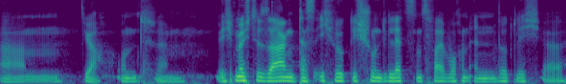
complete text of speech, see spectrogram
Ähm, ja, und ähm, ich möchte sagen, dass ich wirklich schon die letzten zwei Wochenenden wirklich äh,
